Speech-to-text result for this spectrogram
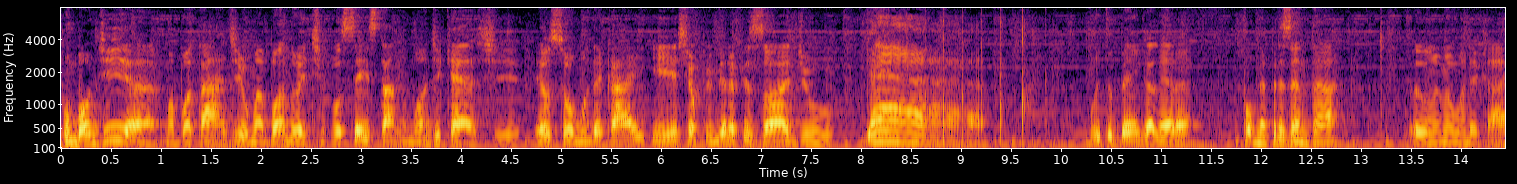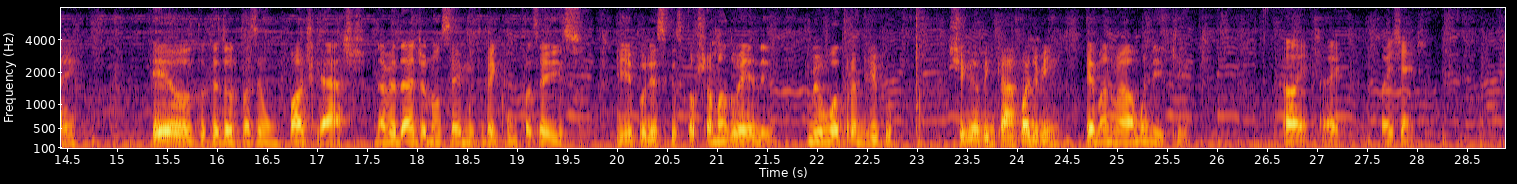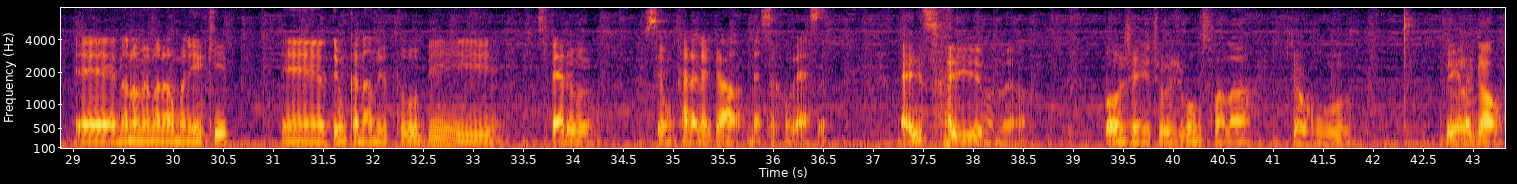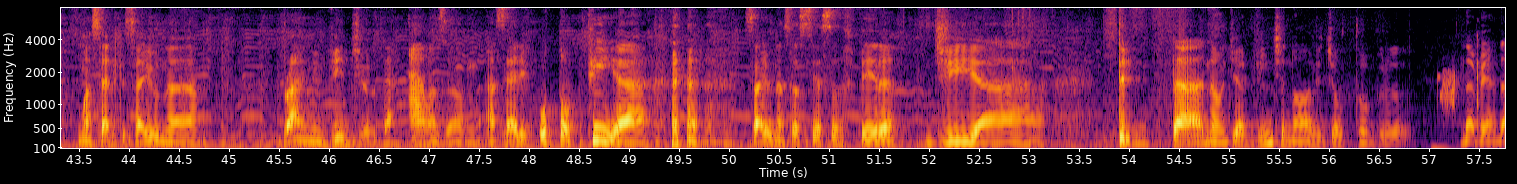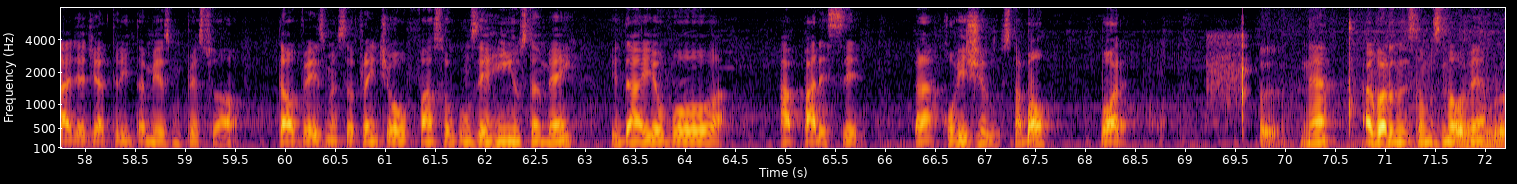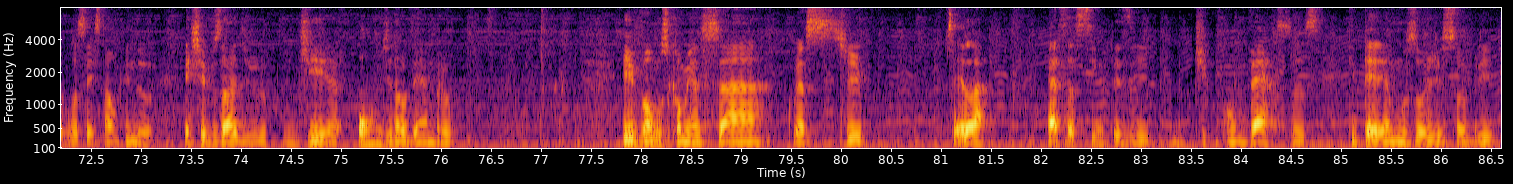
Um bom dia, uma boa tarde, uma boa noite. Você está no Mondcast. Eu sou o Mordecai e este é o primeiro episódio. Yeah! Muito bem, galera. Vou me apresentar. Meu nome é Mordecai. Eu estou tentando fazer um podcast. Na verdade, eu não sei muito bem como fazer isso. E por isso que estou chamando ele, meu outro amigo. Chega, vem cá, pode vir. Emanuel Monique. Oi, oi, oi, gente. É, meu nome é Manuel Monique, é, eu tenho um canal no YouTube e espero ser um cara legal nessa conversa. É isso aí, Manuel. Bom, gente, hoje vamos falar de algo bem legal. Uma série que saiu na Prime Video da Amazon, a série Utopia. saiu nessa sexta-feira, dia 30, não, dia 29 de outubro. Na verdade é dia 30 mesmo, pessoal. Talvez mais pra frente eu faça alguns errinhos também e daí eu vou aparecer para corrigi-los, tá bom? Bora! Uh, né? Agora nós estamos em novembro, vocês estão ouvindo este episódio dia 1 de novembro e vamos começar com este, sei lá, essa síntese de conversas que teremos hoje sobre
